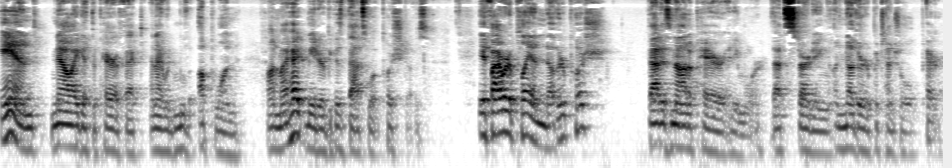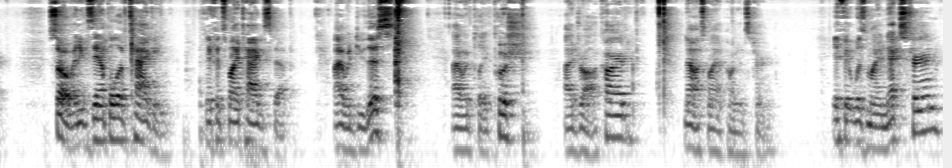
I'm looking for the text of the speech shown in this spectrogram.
and now I get the pair effect and I would move up one on my hype meter because that's what push does. If I were to play another push, that is not a pair anymore. That's starting another potential pair. So an example of tagging, if it's my tag step, I would do this, I would play push, I draw a card, now it's my opponent's turn. If it was my next turn,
